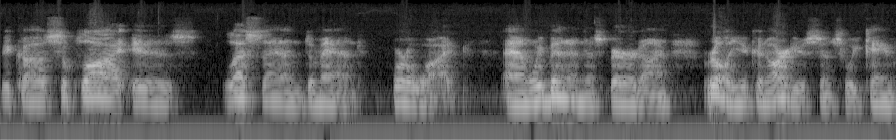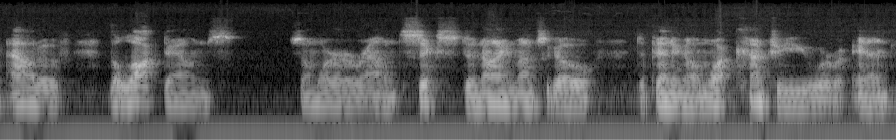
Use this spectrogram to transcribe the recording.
because supply is less than demand worldwide. And we've been in this paradigm really, you can argue since we came out of the lockdowns somewhere around six to nine months ago, depending on what country you were in.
